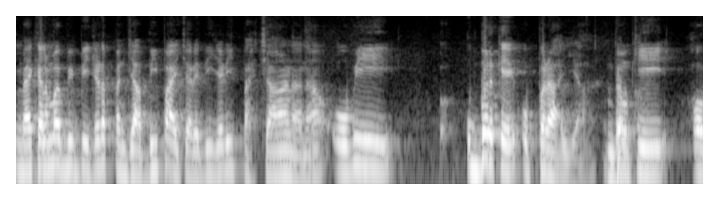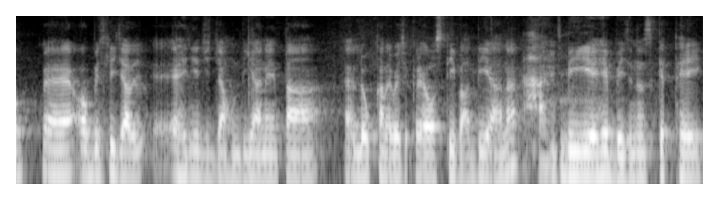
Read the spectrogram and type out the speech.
ਮੈਂ ਕਹਾਂ ਵੀ ਵੀ ਜਿਹੜਾ ਪੰਜਾਬੀ ਭਾਈਚਾਰੇ ਦੀ ਜਿਹੜੀ ਪਹਿਚਾਣ ਆ ਨਾ ਉਹ ਵੀ ਉੱਭਰ ਕੇ ਉੱਪਰ ਆਈ ਆ। ਕਿਉਂਕਿ ਆਬਵੀਅਸਲੀ ਜਦ ਇਹੋ ਜਿਹੀਆਂ ਚੀਜ਼ਾਂ ਹੁੰਦੀਆਂ ਨੇ ਤਾਂ ਲੋਕਾਂ ਦੇ ਵਿੱਚ ਕਿਉਰਿਓਸਿਟੀ ਵੱਧਦੀ ਆ ਹਨਾ? ਵੀ ਇਹ ਬਿਜ਼ਨਸ ਕਿੱਥੇ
